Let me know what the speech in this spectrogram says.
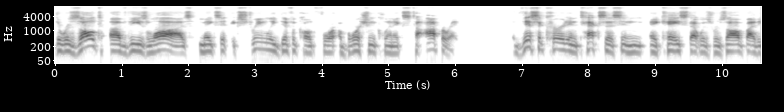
The result of these laws makes it extremely difficult for abortion clinics to operate. this occurred in Texas in a case that was resolved by the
